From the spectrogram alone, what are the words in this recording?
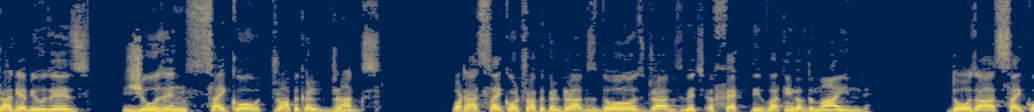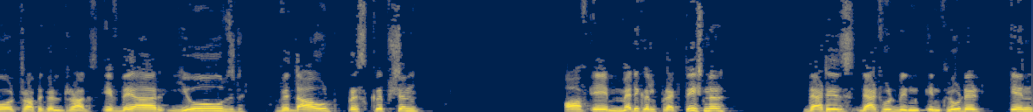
ڈرگ ایبیوز از یوزنگ انگ psycho tropical drugs what are tropical drugs those drugs which affect the working of the mind those are psychotropical drugs if they are used without prescription of a medical practitioner that is that would be included in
